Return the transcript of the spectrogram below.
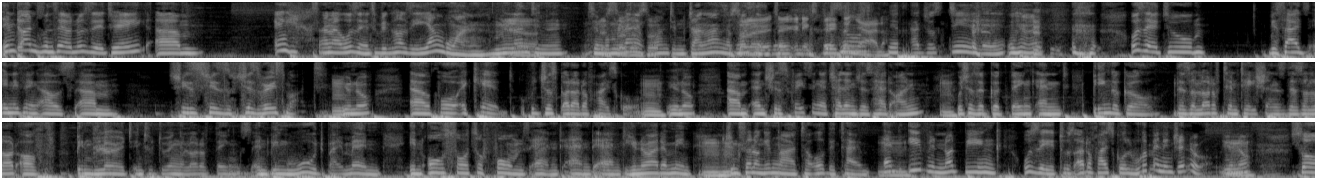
Into andifundise yona uzethu hey, um Eh, sana uzethu because a young one. Mna Yeah. ndin- So- ndingumleko ndimdalana so- kuzethu. ne- ne-experience So. Yes, ajustile. uzethu besides anything else um she's she's she's very smart Mm. you know uh, for a kid who just got out of high school Mm. you know. Um and she's facing her challenges head on which is a good thing. And being a girl there's a lot of temptations. There's a lot of being lured into doing a lot of things and being wooed by men in all sorts of forms and and and you know what i mean? Mm-hmm. All the time. And even not being uzethu who's out of high school women in general you know? So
